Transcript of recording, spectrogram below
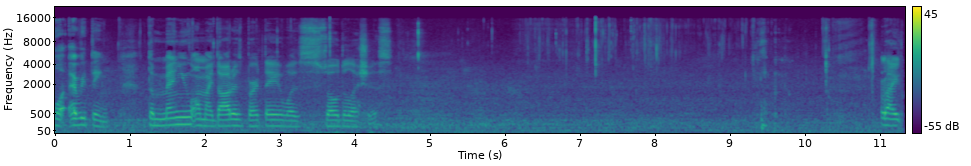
Well, everything. The menu on my daughter's birthday was so delicious. Like,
